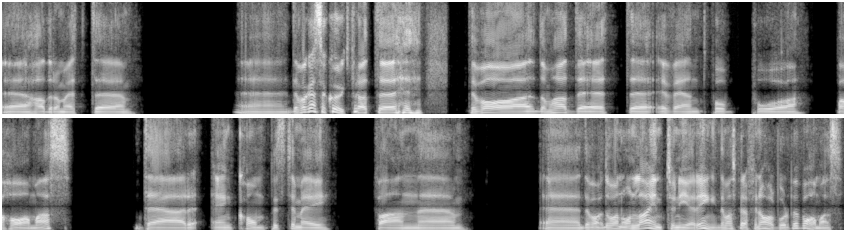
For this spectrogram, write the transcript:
eh, hade de ett... Eh, eh det var ganska sjukt för att eh, det var, de hade ett eh, event på, på Bahamas där en kompis till mig vann det var, det var en online-turnering där man spelade finalbordet på Bahamas.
